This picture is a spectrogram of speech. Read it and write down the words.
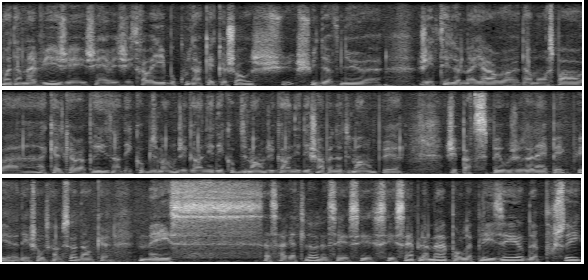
moi dans ma vie, j'ai, j'ai, travaillé beaucoup dans quelque chose. Je, suis- je suis devenu, euh, j'ai été le meilleur euh, dans mon sport à, à quelques reprises dans des Coupes du Monde. J'ai gagné des Coupes du Monde, j'ai gagné des championnats du monde, puis euh, j'ai participé aux Jeux olympiques, puis euh, des choses comme ça. Donc, euh, mais ça s'arrête là. C'est, simplement pour le plaisir de pousser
